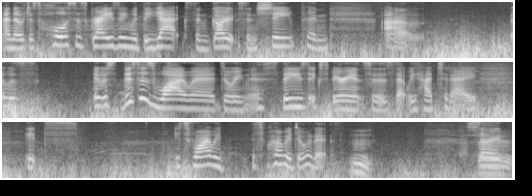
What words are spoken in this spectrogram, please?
and there were just horses grazing with the yaks and goats and sheep, and um, it was, it was. This is why we're doing this. These experiences that we had today, it's, it's why we, it's why we're doing it. Mm. So,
